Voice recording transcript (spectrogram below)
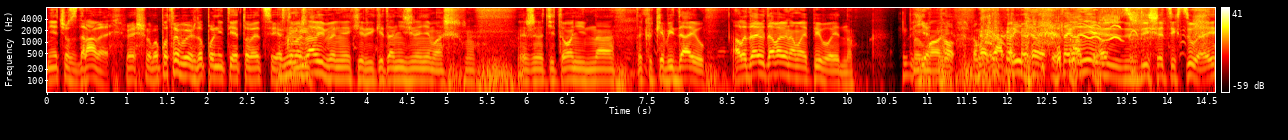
niečo zdravé, vieš, lebo potrebuješ doplniť tieto veci. Keď Ako nemáš na výber niekedy, keď tam nič iné nemáš. No. Vieš, že ti to oni na, ako keby dajú. Ale dajú, dávajú nám aj pivo jedno. Jedno, to máš na prídel. Tak ale nie, vždy všetci chcú, hej.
